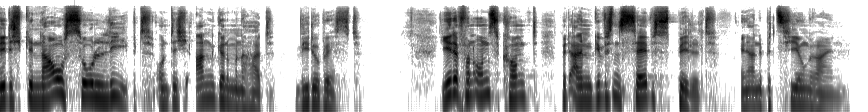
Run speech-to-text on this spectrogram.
die dich genauso liebt und dich angenommen hat, wie du bist. Jeder von uns kommt mit einem gewissen Selbstbild in eine Beziehung rein.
